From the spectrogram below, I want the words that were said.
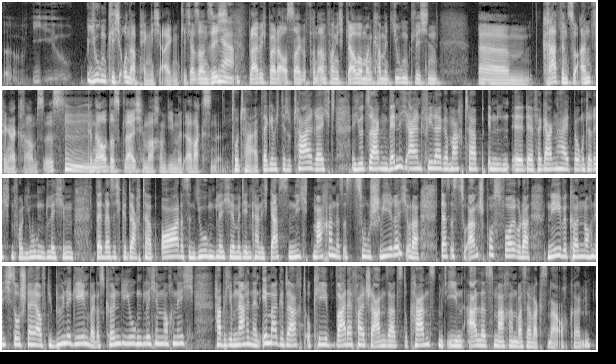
jugendlich unabhängig eigentlich. Also an sich ja. bleibe ich bei der Aussage von Anfang. Ich glaube, man kann mit Jugendlichen ähm, gerade wenn es so Anfängerkrams ist, mm. genau das gleiche machen wie mit Erwachsenen. Total, da gebe ich dir total recht. Ich würde sagen, wenn ich einen Fehler gemacht habe in äh, der Vergangenheit beim Unterrichten von Jugendlichen, dann dass ich gedacht habe, oh, das sind Jugendliche, mit denen kann ich das nicht machen, das ist zu schwierig oder das ist zu anspruchsvoll oder nee, wir können noch nicht so schnell auf die Bühne gehen, weil das können die Jugendlichen noch nicht, habe ich im Nachhinein immer gedacht, okay, war der falsche Ansatz, du kannst mit ihnen alles machen, was Erwachsene auch können.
